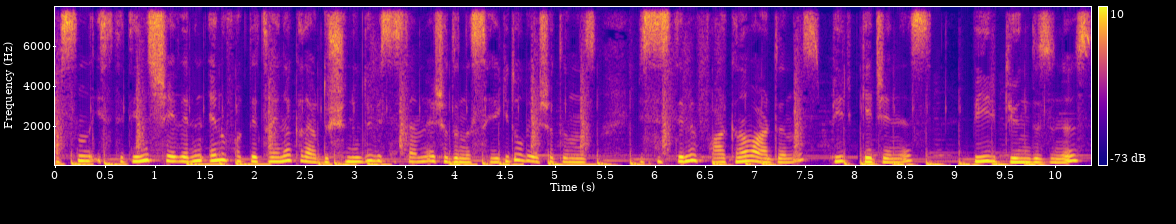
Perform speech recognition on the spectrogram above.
aslında istediğiniz şeylerin en ufak detayına kadar düşünüldüğü bir sistemde yaşadığınız, sevgi dolu yaşadığınız bir sistemin farkına vardığınız bir geceniz, bir gündüzünüz,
